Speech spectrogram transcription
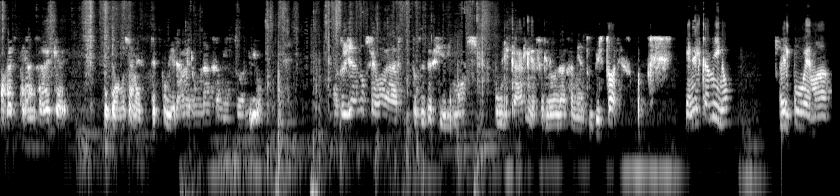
con la esperanza de que el segundo semestre pudiera haber un lanzamiento en vivo. Eso ya no se va a dar, entonces decidimos publicarlo y hacer los lanzamientos virtuales. En el camino, el poema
